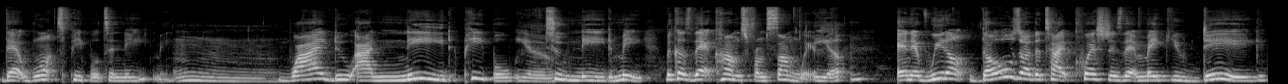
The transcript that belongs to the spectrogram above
that wants people to need me mm. why do i need people Yeah. to need me because that comes from somewhere Yep. And if we don't, those are the type questions that make you dig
